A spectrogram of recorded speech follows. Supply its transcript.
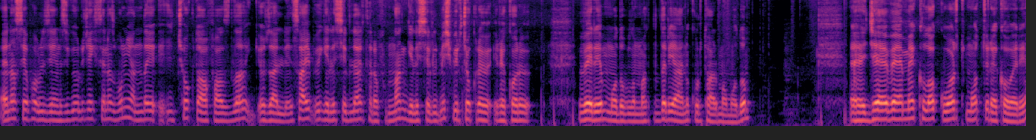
E, nasıl yapabileceğinizi göreceksiniz. Bunun yanında e, çok daha fazla özelliğe sahip ve geliştiriler tarafından geliştirilmiş birçok re- recovery modu bulunmaktadır. Yani kurtarma modu. E, CVM Clockwork Mod Recovery.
